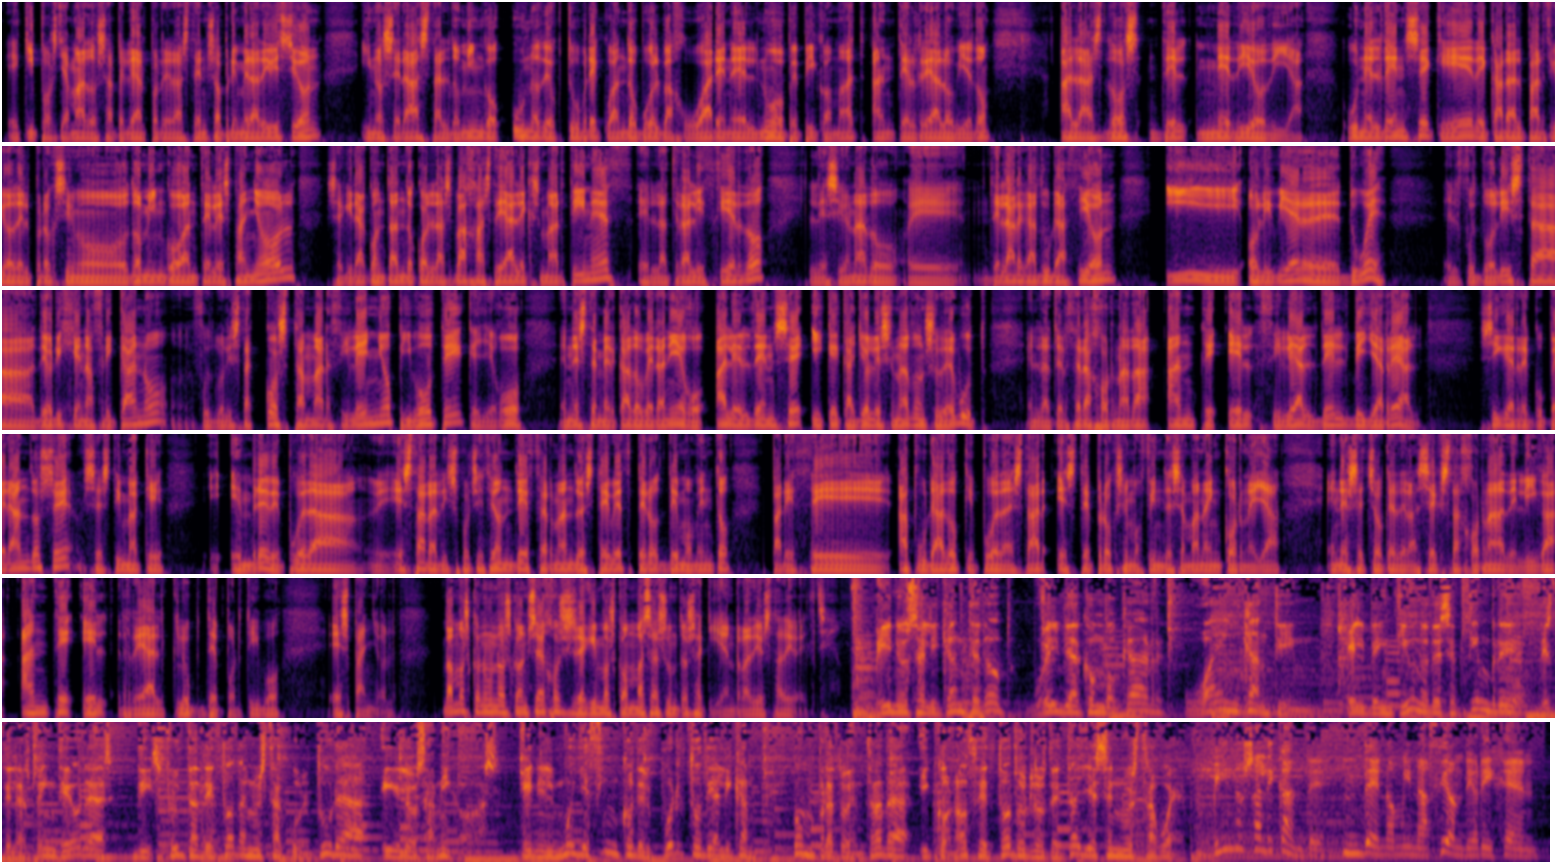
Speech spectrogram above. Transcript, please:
equipos llamados a pelear por el ascenso a Primera División y no será hasta el domingo 1 de octubre cuando vuelva a jugar en el nuevo Pepico Amat ante el Real Oviedo a las 2 del mediodía. Un Eldense que de cara al partido del próximo domingo ante el Español seguirá contando con las bajas de Alex Martínez, el lateral izquierdo, lesionado eh, de larga duración, y Olivier Doué, el futbolista de origen africano, futbolista costa marfileño, pivote, que llegó en este mercado veraniego al Eldense y que cayó lesionado en su debut en la tercera jornada ante el filial del Villarreal sigue recuperándose. Se estima que eh, en breve pueda eh, estar a disposición de Fernando Estevez, pero de momento parece apurado que pueda estar este próximo fin de semana en Cornellá en ese choque de la sexta jornada de liga ante el Real Club Deportivo Español. Vamos con unos consejos y seguimos con más asuntos aquí en Radio Estadio Elche. Vinos Alicante DOP vuelve a convocar Wine Canting. El 21 de septiembre, desde las 20 horas, disfruta de toda nuestra cultura y los amigos. En el Muelle 5 del puerto de Alicante. Compra tu entrada y conoce todos los detalles en nuestra web. Vinos Alicante, denominación de origen.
